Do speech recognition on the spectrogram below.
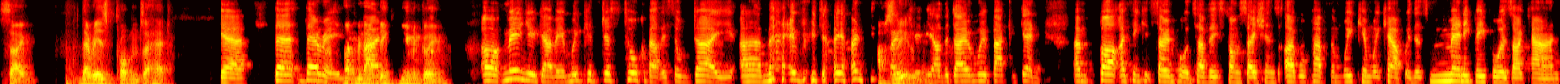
So there is problems ahead. Yeah, there there is. Human gloom. Oh, me and you, Gavin, we could just talk about this all day, um, every day. I only Absolutely. spoke to you the other day, and we're back again. Um, but I think it's so important to have these conversations. I will have them week in, week out with as many people as I can.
